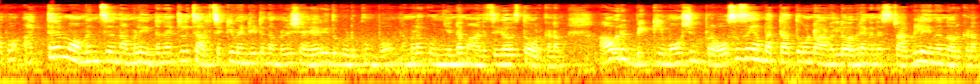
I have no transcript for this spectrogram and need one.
അപ്പോൾ അത്തരം മൊമെന്റ്സ് നമ്മൾ ഇന്റർനെറ്റിൽ ചർച്ചയ്ക്ക് വേണ്ടിയിട്ട് നമ്മൾ ഷെയർ ചെയ്ത് കൊടുക്കുമ്പോൾ നമ്മൾ ആ കുഞ്ഞിന്റെ മാനസികാവസ്ഥ ഓർക്കണം. ആ ഒരു ബിഗ് ഇമോഷൻ പ്രോസസ്സ് ചെയ്യാൻ പറ്റാത്തതുകൊണ്ടാണല്ലോ അവരങ്ങനെ സ്ട്രഗിൾ ചെയ്യുന്നതെന്ന് ഓർക്കണം.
